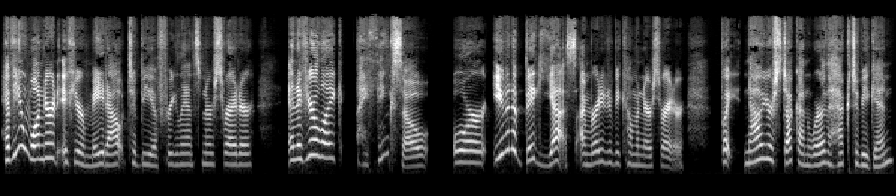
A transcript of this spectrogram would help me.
Have you wondered if you're made out to be a freelance nurse writer? And if you're like, I think so, or even a big yes, I'm ready to become a nurse writer, but now you're stuck on where the heck to begin?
